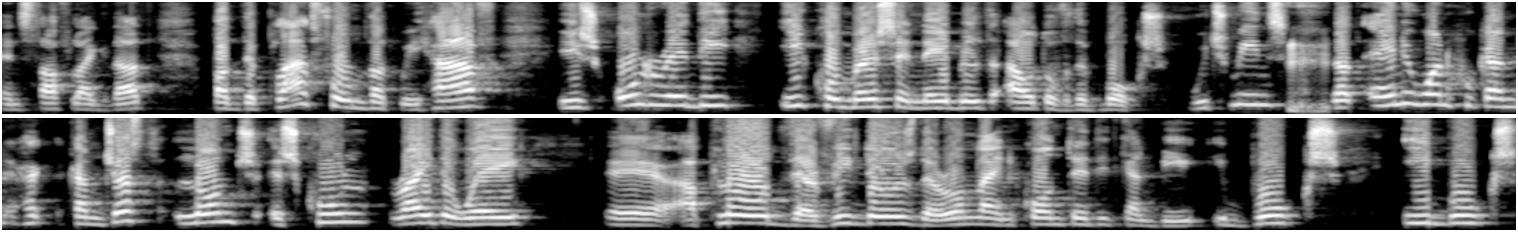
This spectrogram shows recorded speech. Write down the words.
and stuff like that. But the platform that we have is already e-commerce enabled out of the box, which means mm-hmm. that anyone who can can just launch a school right away, Uh, upload their videos, their online content. It can be e-books, e-books,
